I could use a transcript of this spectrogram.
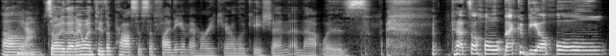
Um, Yeah. So then I went through the process of finding a memory care location, and that was that's a whole that could be a whole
